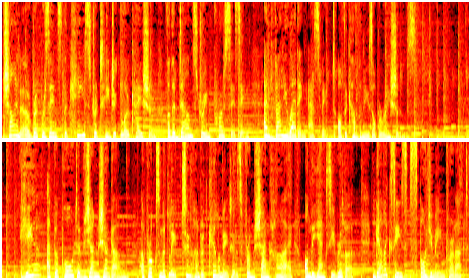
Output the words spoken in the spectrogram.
China represents the key strategic location for the downstream processing and value-adding aspect of the company's operations. Here at the port of Zhangjiagang, approximately 200 kilometres from Shanghai on the Yangtze River, Galaxy's spodumene product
